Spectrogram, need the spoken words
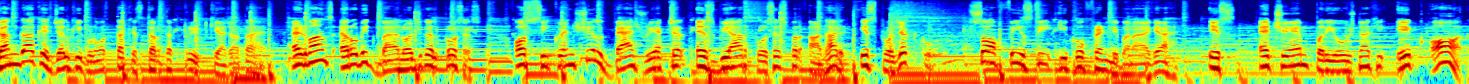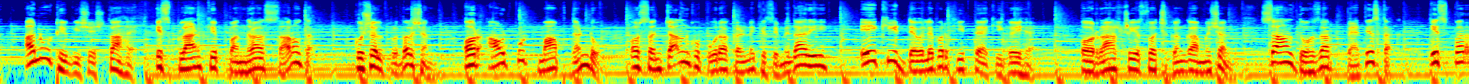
गंगा के जल की गुणवत्ता के स्तर तक ट्रीट किया जाता है। एडवांस एरोबिक बायोलॉजिकल प्रोसेस और sequential batch reactor SBR process पर आधारित इस प्रोजेक्ट को 100 फ़ीसदी इको फ्रेंडली बनाया गया है। इस एचएम परियोजना की एक और अनूठी विशेषता है। इस प्लांट के 15 सालों तक कुशल प्रदर्शन और आउटपुट मापदंडों और संचालन को पूरा करने की ज़िम्मेदारी एक ही डेवलपर की तय की गई है। और राष्ट्रीय स्वच्छ गंगा मिशन साल 2035 तक इस पर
